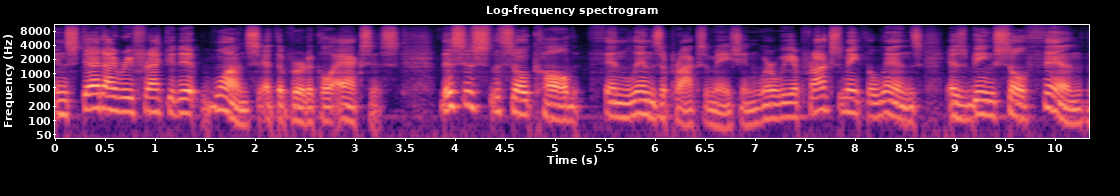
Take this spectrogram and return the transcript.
Instead, I refracted it once at the vertical axis. This is the so-called thin lens approximation, where we approximate the lens as being so thin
